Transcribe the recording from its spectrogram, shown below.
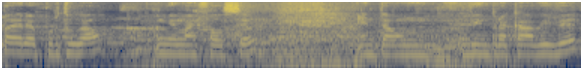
para Portugal. A minha mãe faleceu, então vim para cá viver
